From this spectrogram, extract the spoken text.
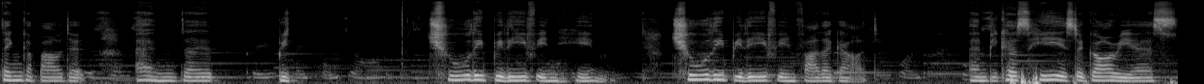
think about it and uh, be, truly believe in Him, truly believe in Father God. And because He is the glorious,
